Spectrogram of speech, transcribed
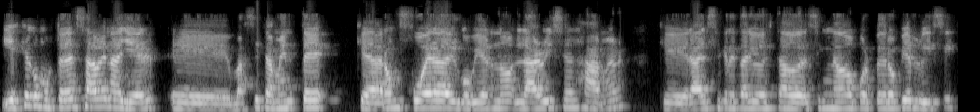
Y es que, como ustedes saben, ayer eh, básicamente quedaron fuera del gobierno Larry Selhammer, que era el secretario de Estado designado por Pedro Pierluisi,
